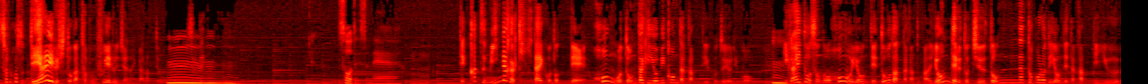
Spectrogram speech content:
それこそ出会える人が多分増えるんじゃないかなって思ううんんですよね。うんうんそうですね。でかつみんなが聞きたいことって本をどんだけ読み込んだかっていうことよりも、うん。意外とその本を読んでどうだったかとか読んでる途中どんなところで読んでたかっていう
